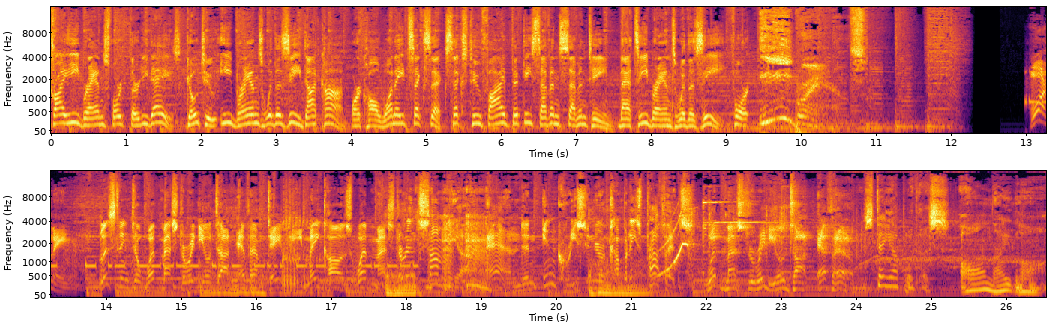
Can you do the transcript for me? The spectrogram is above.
Try eBrandz for 30 days. Go to eBrandsWithAZ.com or call 1 625 5717. That's eBrandz with a Z for eBrandz. Warning! Listening to WebmasterRadio.fm daily may cause webmaster insomnia and an increase in your company's profits. WebmasterRadio.fm. Stay up with us all night long.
